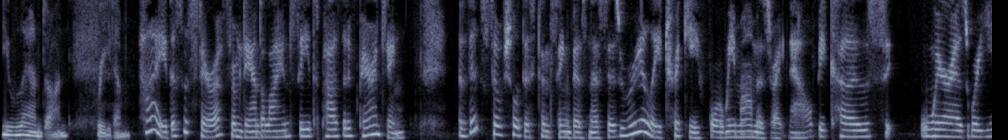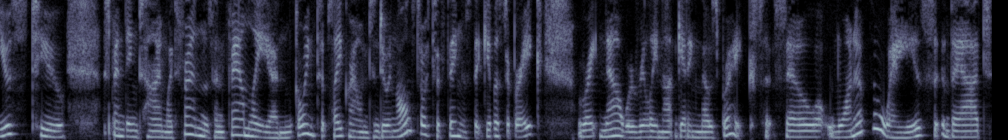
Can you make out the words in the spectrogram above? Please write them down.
you land on freedom. Hi, this is Sarah from Dandelion Seeds Positive Parenting. This social distancing business is really tricky for we mamas right now because Whereas we're used to spending time with friends and family and going to playgrounds and doing all sorts of things that give us a break, right now we're really not getting those breaks. So, one of the ways that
